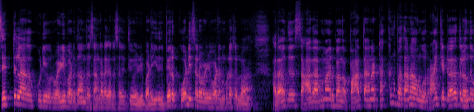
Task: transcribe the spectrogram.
செட்டில் ஆகக்கூடிய ஒரு வழிபாடு தான் இந்த சங்கடகர சதுர்த்தி வழிபாடு. இதுக்கு பேர் கோடீஸ்வர வழிபாடுன்னு கூட சொல்லுவாங்க. அதாவது சாதாரணமாக இருப்பாங்க. பார்த்தாங்கன்னா டக்குன்னு பார்த்தாங்கன்னா அவங்க ஒரு ராக்கெட் வேகத்தில் வந்து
